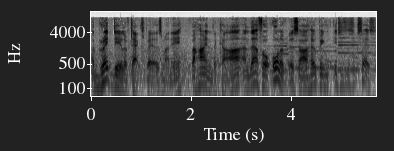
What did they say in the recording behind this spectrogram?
a great deal of taxpayers' money behind the car, and therefore all of us are hoping it is a success.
